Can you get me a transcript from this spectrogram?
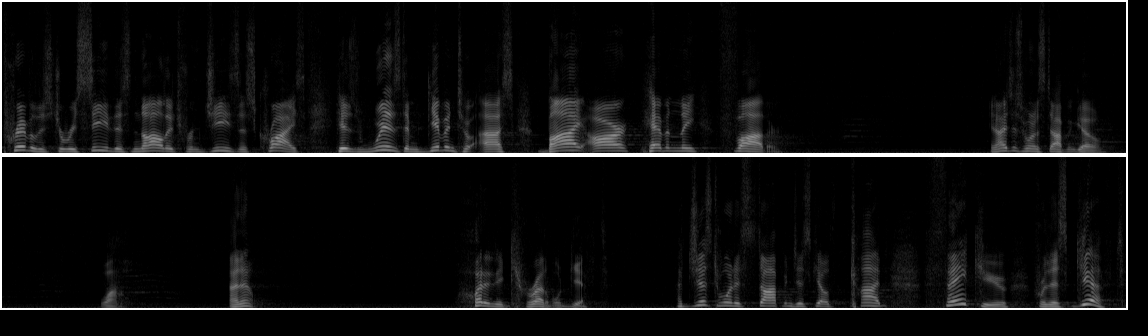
privileged to receive this knowledge from Jesus Christ, His wisdom given to us by our Heavenly Father. And I just want to stop and go, wow. I know. What an incredible gift. I just want to stop and just go, God, thank you for this gift.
